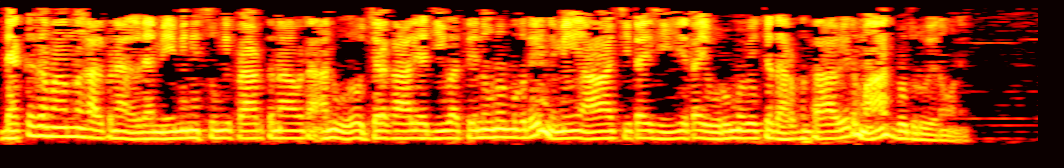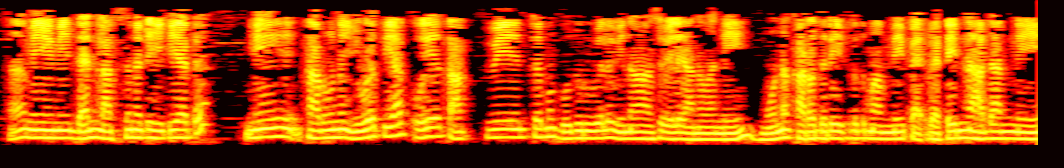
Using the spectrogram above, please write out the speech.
දැක්ක ගමන්ම කල්පනා කළා දැන් මේ මිනිස්සුන්ගේ ප්‍රාර්ථනාවට අනුව උච්චර කාලයක් ජීවත් වෙන්න උනොත් මොකද වෙන්නේ? මේ ආච්චිටයි සීයටයි උරුම වෙච්ච ධර්මතාවයට මාත් ගොදුරු වෙනෝනේ. මේ මේ දැන් ලක්ෂණට හිටියට මේ තරුණ යුවතියක් ඔය තත්වේන්තම ගොදුරු වෙලා විනාශ වෙලා යනවනේ මොන කරදරයකටද මම මේ වැටෙන්න හදන්නේ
